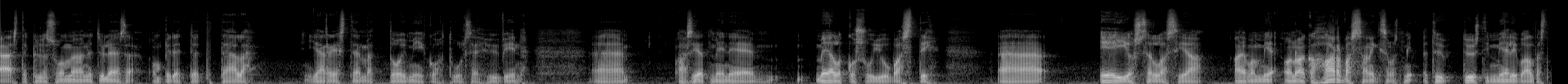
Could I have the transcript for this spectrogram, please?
päästä. Kyllä Suomea nyt yleensä on pidetty, että täällä järjestelmät toimii kohtuullisen hyvin. Asiat menee melko sujuvasti. Ei ole sellaisia aivan, on aika harvassa ainakin semmoista ty- tyystin mielivaltaiset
